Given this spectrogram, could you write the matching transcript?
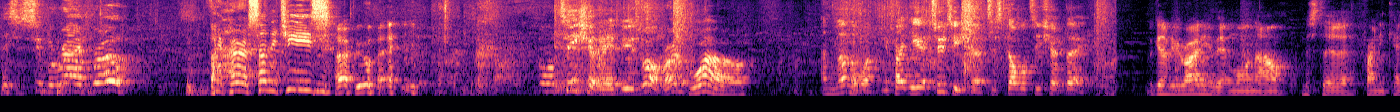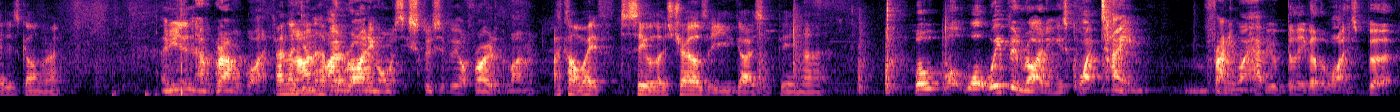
this is super rad, bro. Free pair of sunny cheese. No way. T-shirt here for you as well, bro. Wow. And another one. In fact, you get two T-shirts. It's double T-shirt day. We're going to be riding a bit more now. Mr. Franny Cade is gone, right? And you didn't have a gravel bike. And I didn't I'm, have a I'm gravel riding almost exclusively off-road at the moment. I can't wait to see all those trails that you guys have been. Uh, Well, what, what we've been riding is quite tame. Franny might have you believe otherwise, but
